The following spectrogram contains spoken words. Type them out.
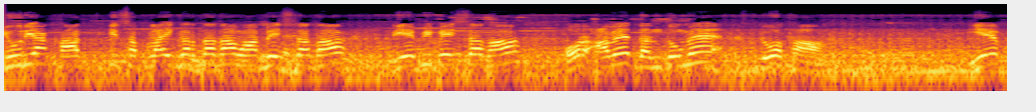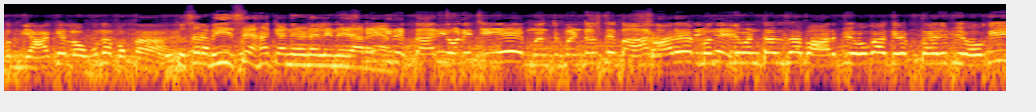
यूरिया खाद की सप्लाई करता था वहाँ बेचता था डीएपी बेचता था और अवैध धंधों में वो था। ये यहाँ के लोगों ने बताया। तो सर अभी इससे यहाँ क्या निर्णय लेने जा रहे हैं? गिरफ्तारी होनी चाहिए मंत्रिमंडल से बाहर सारे मंत्रिमंडल से बाहर भी होगा गिरफ्तारी भी होगी।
